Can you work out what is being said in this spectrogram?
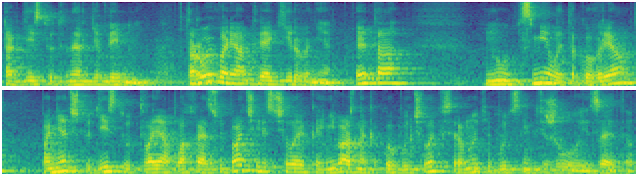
Так действует энергия времени. Второй вариант реагирования – это ну, смелый такой вариант, понять, что действует твоя плохая судьба через человека, и неважно, какой будет человек, все равно тебе будет с ним тяжело из-за этого.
